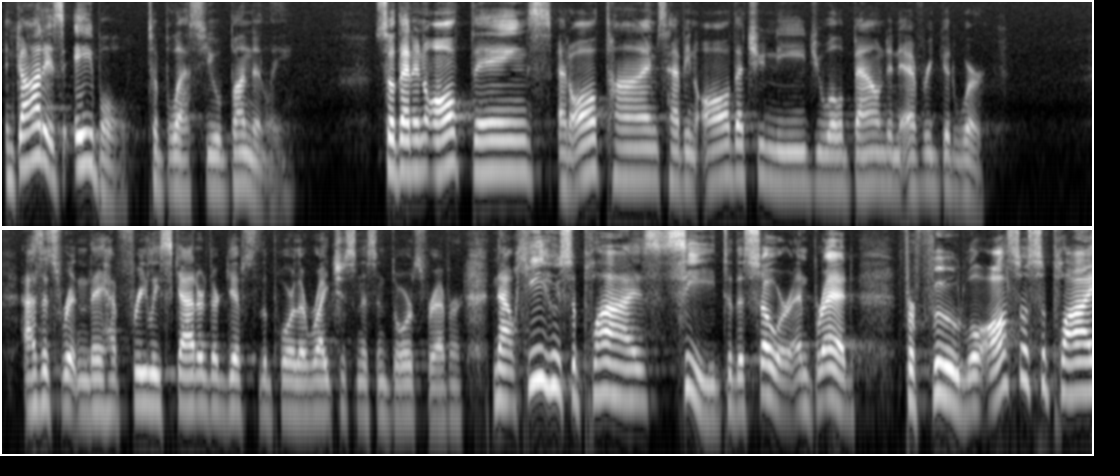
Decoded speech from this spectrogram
and God is able to bless you abundantly so that in all things, at all times, having all that you need, you will abound in every good work. As it's written, they have freely scattered their gifts to the poor, their righteousness endures forever. Now, he who supplies seed to the sower and bread for food will also supply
